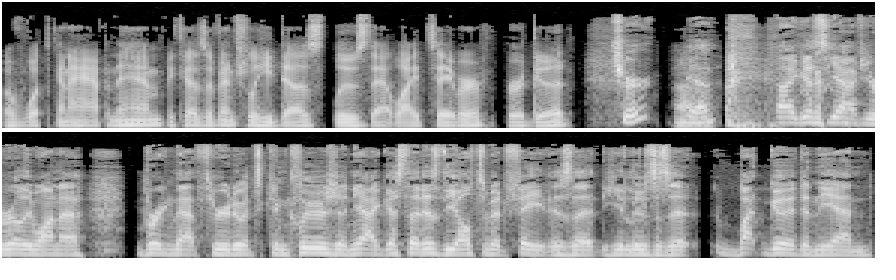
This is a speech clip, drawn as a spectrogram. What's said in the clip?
of what's going to happen to him because eventually he does lose that lightsaber for good. Sure. Um, yeah. I guess yeah. If you really want to bring that through to its conclusion, yeah. I guess that is the ultimate fate: is that he loses it, but good in the end.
